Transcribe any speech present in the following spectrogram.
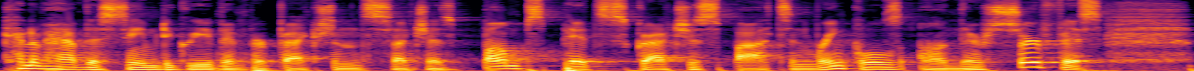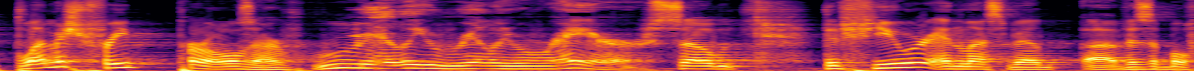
kind of have the same degree of imperfections, such as bumps, pits, scratches, spots, and wrinkles on their surface. Blemish free pearls are really, really rare. So, the fewer and less uh, visible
